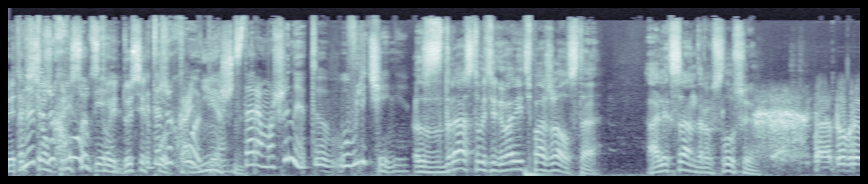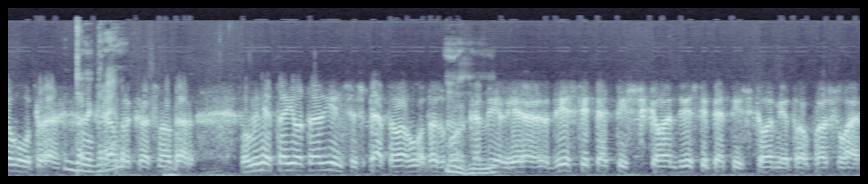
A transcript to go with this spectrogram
это Но все же присутствует хобби. до сих это пор. же хобби. Конечно. Старая машина – это увлечение. Здравствуйте, говорите, пожалуйста. Александр, слушаем. А, Доброе утро. Доброе. Александр Краснодар. У меня Toyota Avensis пятого года, сбор кабели. Э, 205 тысяч, кило- 205 тысяч километров прошла.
